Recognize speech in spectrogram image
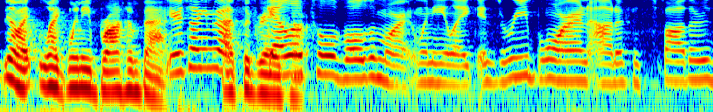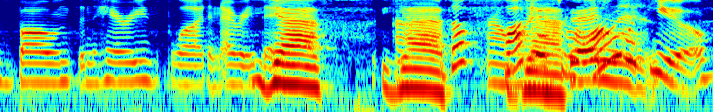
yeah, like like when he brought him back. You're talking about at the graveyard. skeletal Voldemort when he like is reborn out of his father's bones and Harry's blood and everything. Yes, ah, yes. What the fuck yes. is wrong Goodness. with you?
